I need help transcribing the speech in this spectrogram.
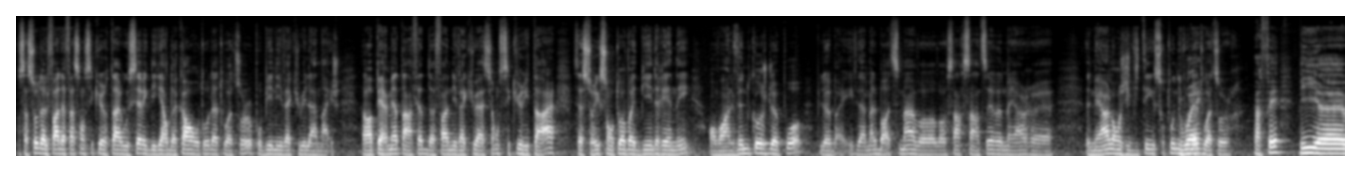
On s'assure de le faire de façon sécuritaire aussi avec des garde-corps autour de la toiture pour bien évacuer la neige. Ça va permettre, en fait, de faire une évacuation sécuritaire, s'assurer que son toit va être bien drainé. On va enlever une couche de poids. Puis là, bien, évidemment, le bâtiment va, s'en ressentir une meilleure, euh, une meilleure longévité, surtout au niveau de la toiture. Parfait. Puis, euh,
